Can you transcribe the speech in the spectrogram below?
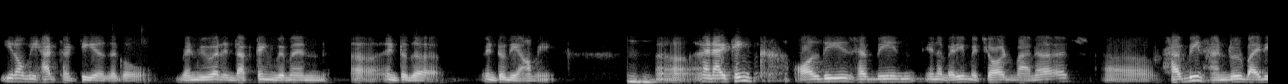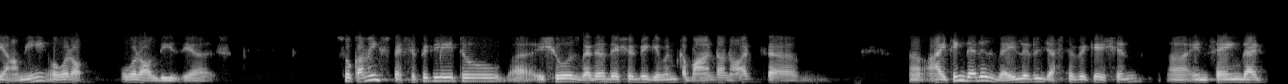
you know we had 30 years ago when we were inducting women uh, into the into the army. Mm-hmm. Uh, and I think all these have been, in a very matured manner, uh, have been handled by the army over over all these years. So, coming specifically to uh, issues whether they should be given command or not, um, uh, I think there is very little justification uh, in saying that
